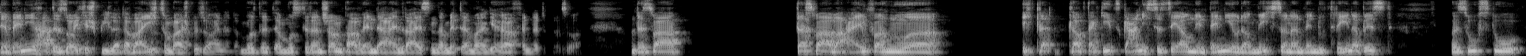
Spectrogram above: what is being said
Der Benny hatte solche Spieler, da war ich zum Beispiel so einer. Da musste, der musste dann schon ein paar Wände einreißen, damit er mal Gehör findet oder so. Und das war, das war aber einfach nur, ich glaube, da geht es gar nicht so sehr um den Benny oder um mich, sondern wenn du Trainer bist, versuchst du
